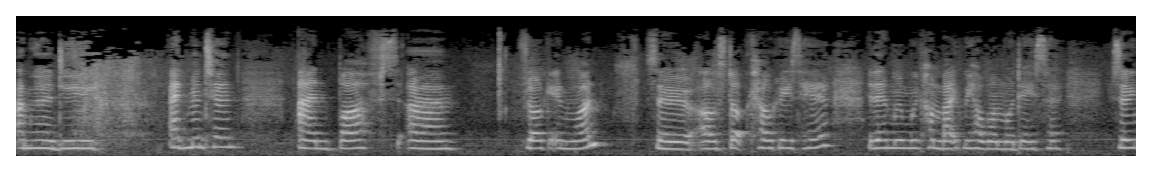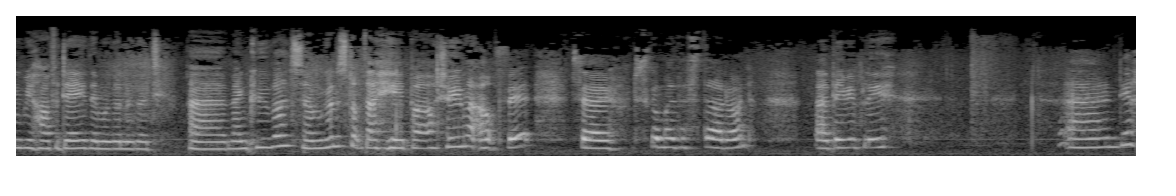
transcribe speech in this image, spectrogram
i'm going to do edmonton and Banff's um vlog in one so i'll stop calgary's here and then when we come back we have one more day so it's only gonna be half a day then we're gonna go to uh, Vancouver. So I'm going to stop that here, but I'll show you my outfit. So just got my stud on, uh, baby blue and yeah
